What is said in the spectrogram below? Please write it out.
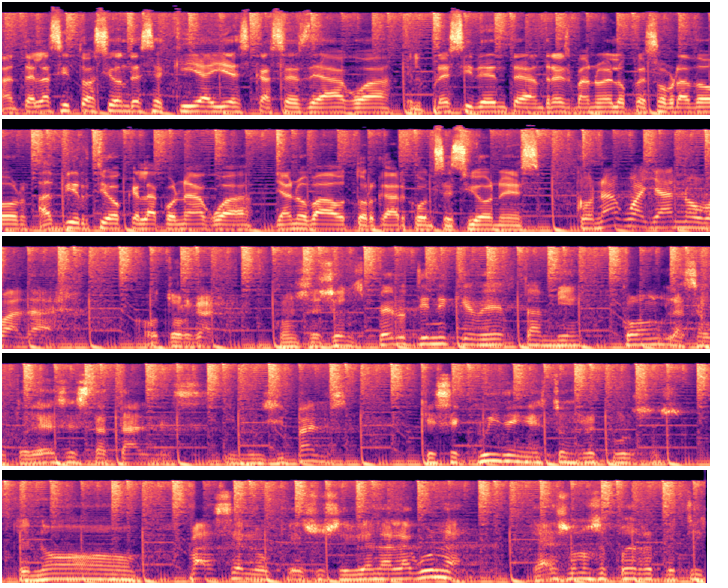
Ante la situación de sequía y escasez de agua, el presidente Andrés Manuel López Obrador advirtió que la Conagua ya no va a otorgar concesiones. Conagua ya no va a dar, otorgar concesiones, pero tiene que ver también con las autoridades estatales y municipales, que se cuiden estos recursos, que no pase lo que sucedió en la laguna. Ya eso no se puede repetir.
